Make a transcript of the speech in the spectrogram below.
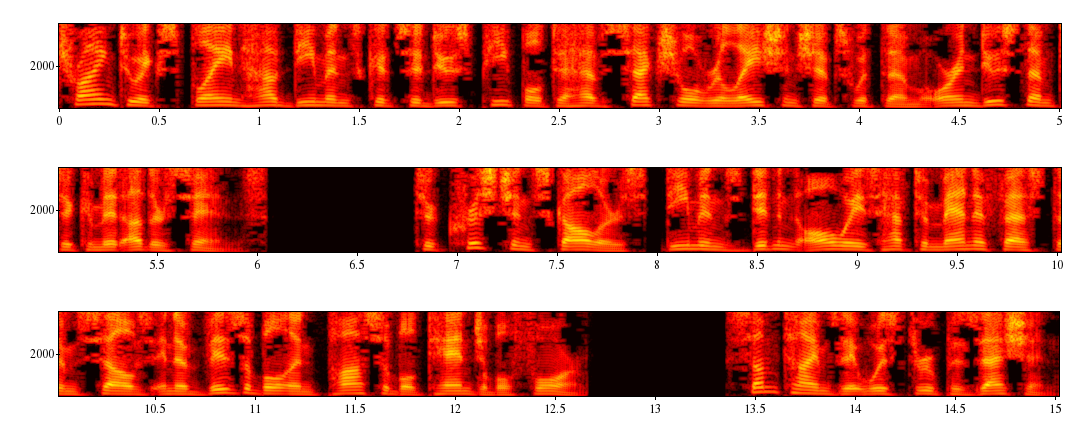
trying to explain how demons could seduce people to have sexual relationships with them or induce them to commit other sins. To Christian scholars, demons didn't always have to manifest themselves in a visible and possible tangible form. Sometimes it was through possession.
